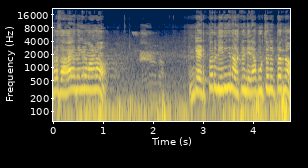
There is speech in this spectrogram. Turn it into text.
നമ്മളെ സഹായം എന്തെങ്കിലും വേണോ? എന്റെ അടുത്തൊരു മീനിങ് നടക്കണ്ടേ? ഞാൻ പിടിച്ചോണ്ട് ഇട്ടരണോ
